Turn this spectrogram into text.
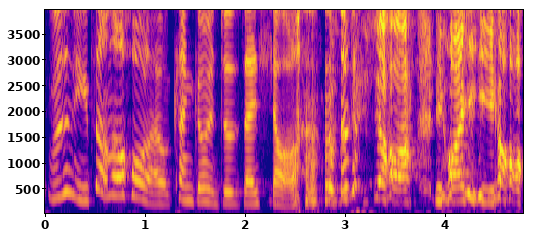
不是你唱到后来，我看根本就是在笑了。我是在笑啊，你怀疑哦？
